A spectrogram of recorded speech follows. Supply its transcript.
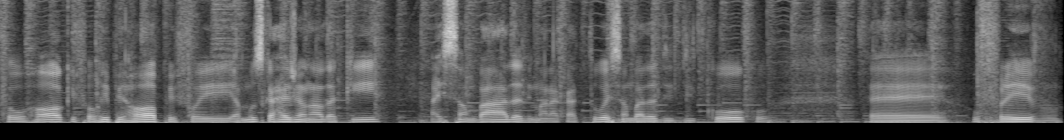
Foi o rock, foi o hip hop, foi a música regional daqui as sambadas de maracatu, as sambadas de, de coco, é, o frevo.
